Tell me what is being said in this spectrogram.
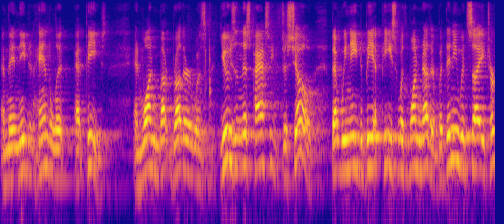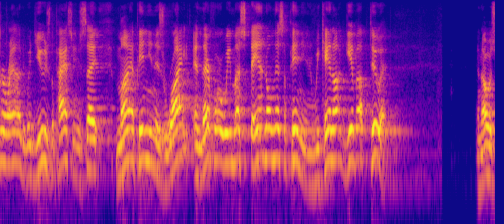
and they needed to handle it at peace. And one brother was using this passage to show that we need to be at peace with one another. But then he would say, turn around and would use the passage and say, My opinion is right, and therefore we must stand on this opinion. We cannot give up to it. And I was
